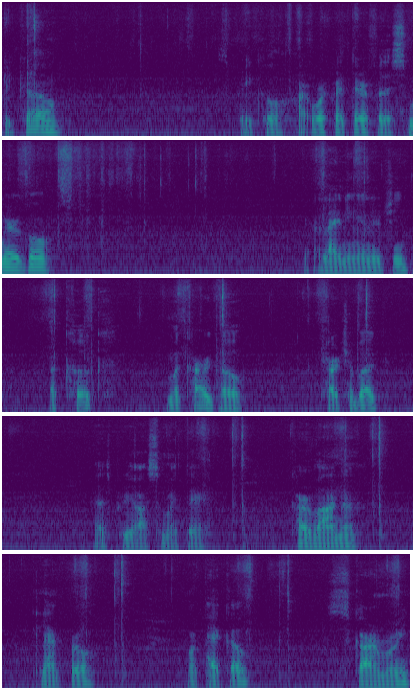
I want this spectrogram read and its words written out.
There we go. It's pretty cool artwork right there for the Smeargle. Lightning Energy, a Cook, Magcargo, Charjabug. That's pretty awesome right there. Carvanha, Clamperl, Morpeko, Skarmory,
